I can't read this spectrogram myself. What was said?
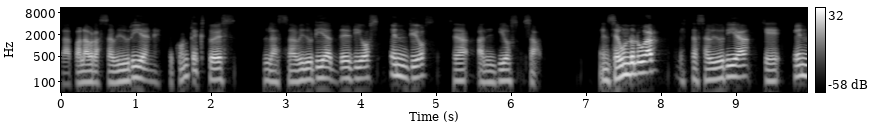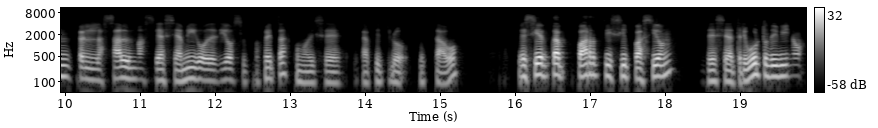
la palabra sabiduría en este contexto es la sabiduría de Dios en Dios, o sea, al Dios sabio. En segundo lugar, esta sabiduría que entra en las almas y hace amigo de Dios y profetas, como dice el capítulo octavo, es cierta participación de ese atributo divino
